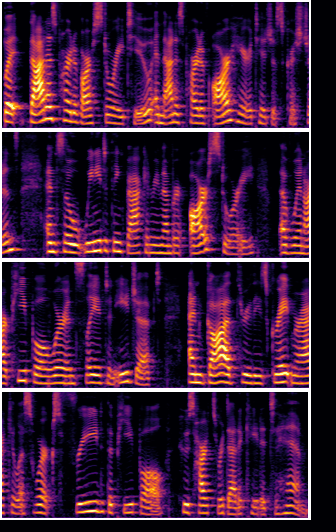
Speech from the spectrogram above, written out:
but that is part of our story too, and that is part of our heritage as Christians. And so we need to think back and remember our story of when our people were enslaved in Egypt And God, through these great miraculous works, freed the people whose hearts were dedicated to Him.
